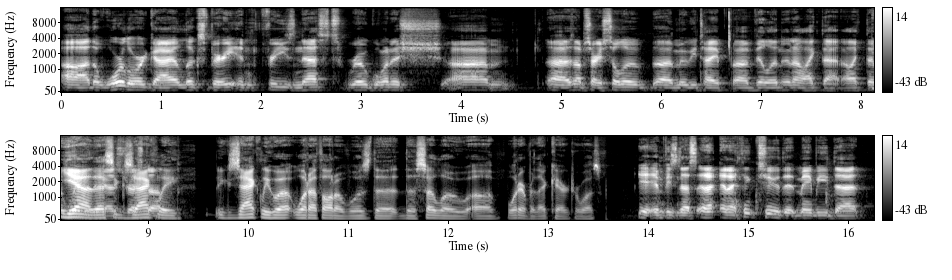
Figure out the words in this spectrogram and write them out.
uh, the warlord guy looks very Enfys Nest, Rogue One-ish. Um, uh, I'm sorry, solo uh, movie type uh, villain, and I like that. I like the way Yeah, that that's guy's dressed up. exactly exactly what, what I thought of was the the solo of whatever that character was. Yeah, Enfys Nest, and I, and I think too that maybe that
